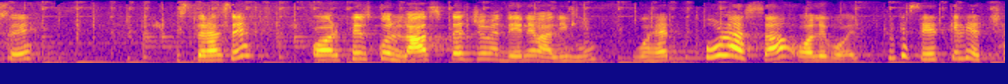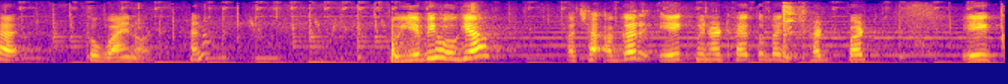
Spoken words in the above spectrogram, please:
से, इस तरह से। और फिर इसको लास्ट टच जो मैं देने वाली हूँ, वो है थोड़ा सा ऑलिव ऑयल क्योंकि सेहत के लिए अच्छा है तो वाई नॉट है ना? तो ये भी हो गया। अच्छा अगर एक मिनट है तो मैं झटपट एक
